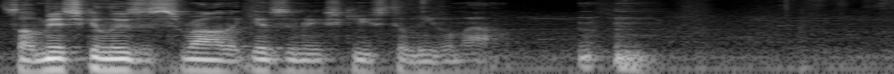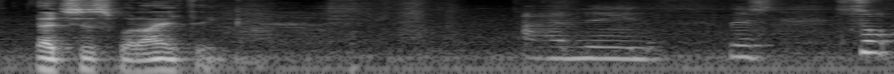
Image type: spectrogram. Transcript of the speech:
So Michigan loses tomorrow, that gives them an excuse to leave them out. That's just what I think. I mean, there's so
